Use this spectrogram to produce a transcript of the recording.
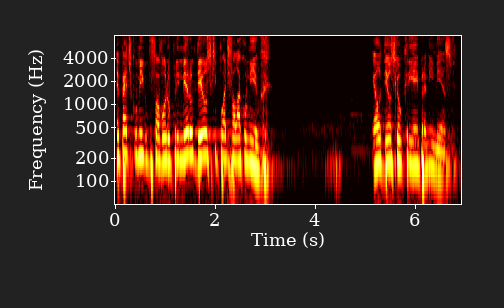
Repete comigo, por favor, o primeiro Deus que pode falar comigo é o Deus que eu criei para mim mesmo.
